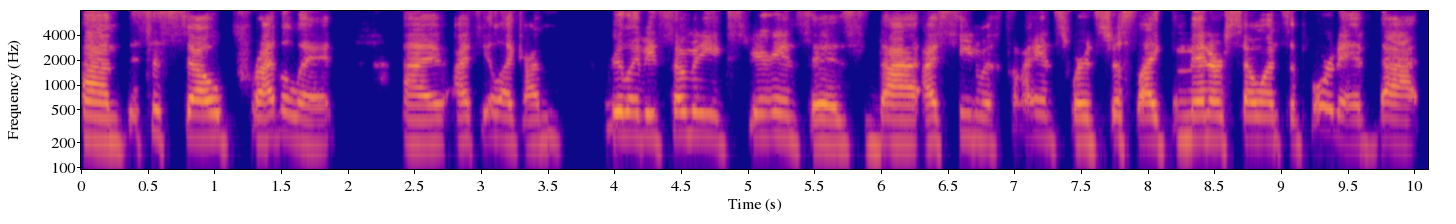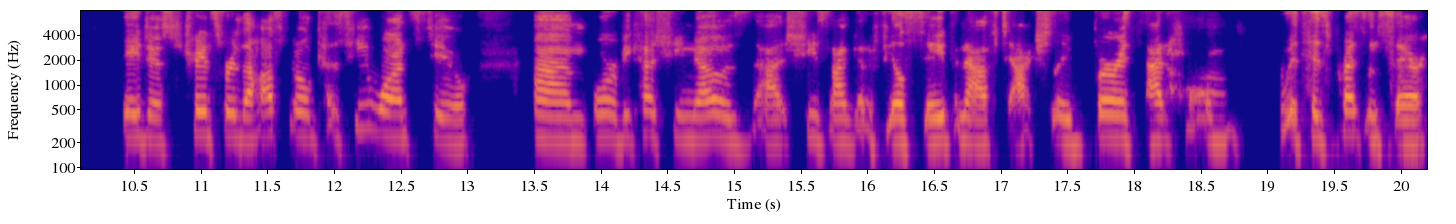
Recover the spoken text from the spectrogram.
Um, this is so prevalent. I, I feel like I'm reliving so many experiences that I've seen with clients where it's just like the men are so unsupportive that they just transfer to the hospital because he wants to um, or because she knows that she's not going to feel safe enough to actually birth at home with his presence there.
